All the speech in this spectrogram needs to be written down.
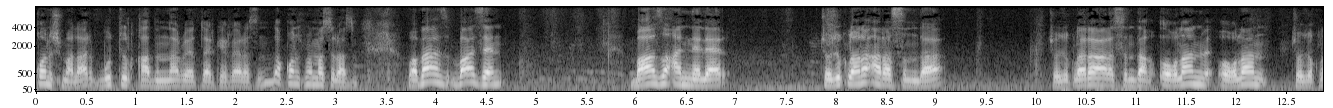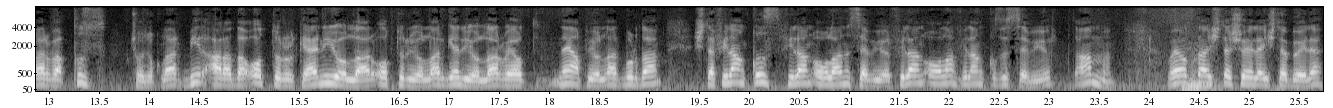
konuşmalar bu tür kadınlar veya erkekler arasında da konuşmaması lazım. Ve bazen bazı anneler çocukları arasında çocukları arasında oğlan ve oğlan çocuklar ve kız çocuklar bir arada otururken yiyorlar, oturuyorlar, geliyorlar ve ne yapıyorlar? Burada işte filan kız filan oğlanı seviyor, filan oğlan filan kızı seviyor. Tamam mı? Veyahut da işte şöyle işte böyle.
